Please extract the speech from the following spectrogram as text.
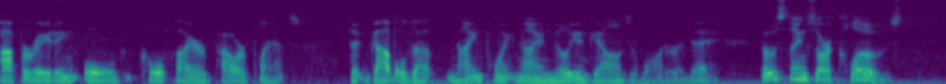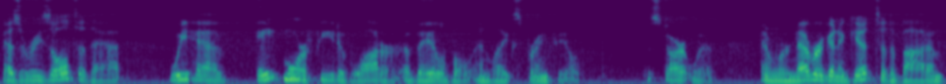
operating old coal fired power plants that gobbled up 9.9 million gallons of water a day. Those things are closed. As a result of that, we have eight more feet of water available in Lake Springfield to start with. And we're never going to get to the bottom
